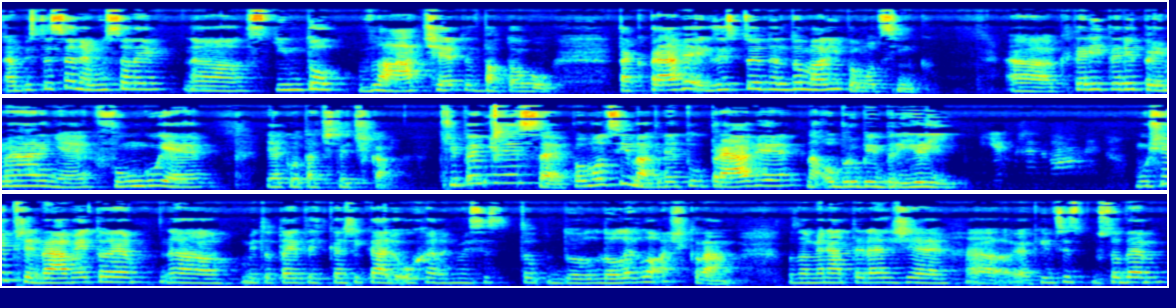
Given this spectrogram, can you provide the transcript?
abyste se nemuseli uh, s tímto vláčet v batohu, tak právě existuje tento malý pomocník, uh, který tedy primárně funguje jako ta čtečka. Připevňuje se pomocí magnetů právě na obruby brýlí. Muž je před vámi, to je, uh, mi to tady teďka říká do ucha, tak mi se to dolehlo až k vám. To znamená teda, že uh, jakýmsi způsobem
